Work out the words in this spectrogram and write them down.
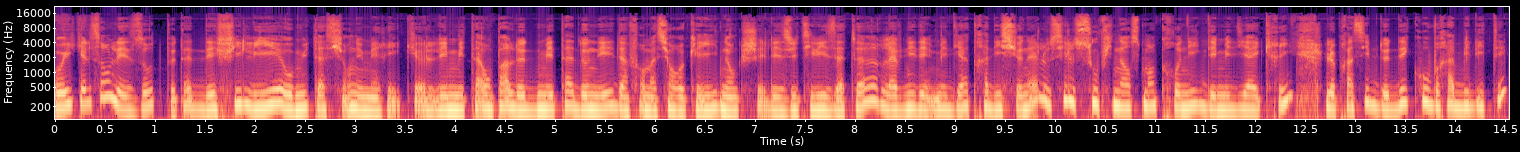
Oui, quels sont les autres peut-être défis liés aux mutations numériques? Les méta, on parle de métadonnées, d'informations recueillies donc chez les utilisateurs, l'avenir des médias traditionnels aussi, le sous-financement chronique des médias écrits, le principe de découvrabilité.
